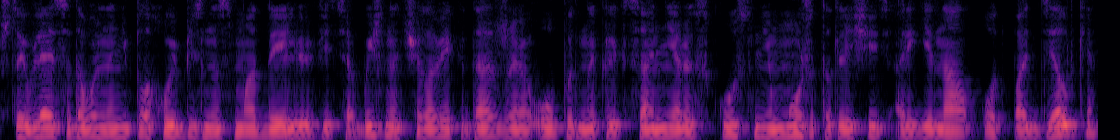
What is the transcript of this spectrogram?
что является довольно неплохой бизнес-моделью, ведь обычно человек, даже опытный коллекционер искусств, не может отличить оригинал от подделки.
